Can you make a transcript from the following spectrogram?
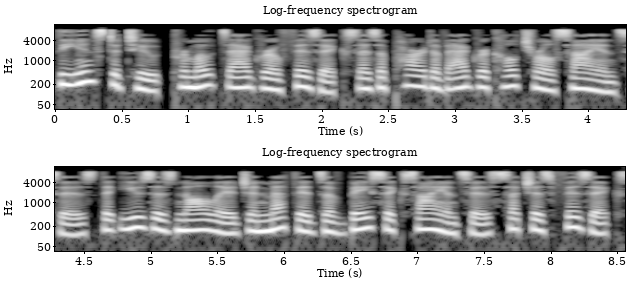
The institute promotes agrophysics as a part of agricultural sciences that uses knowledge and methods of basic sciences such as physics,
